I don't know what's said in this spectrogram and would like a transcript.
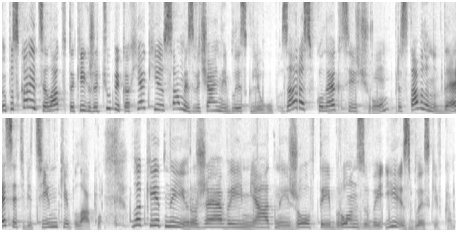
Випускається лак в таких же тюбіках, як і самий звичайний блиск для губ. Зараз в колекції Shroom представлено 10 відтінків лаку: блакитний, рожевий, м'ятний, жовтий, бронзовий і з блисківками.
